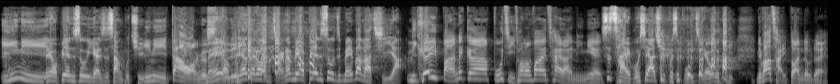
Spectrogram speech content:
以你 没有变速应该是上不去。以你大王的实力，没有，不要再乱讲，那没有变速没办法骑呀、你可以把那个啊补给通通放在菜篮里面，是踩不下去，不是补给的问题，你怕它踩断，对不对？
